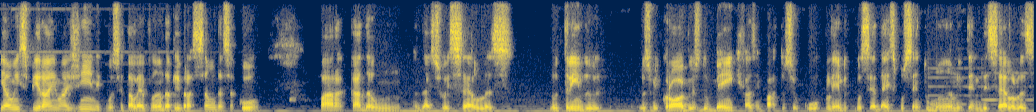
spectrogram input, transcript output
e ao inspirar, imagine que você está levando a vibração dessa cor para cada um das suas células, nutrindo os micróbios do bem que fazem parte do seu corpo. Lembre que você é 10% humano em termos de células,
